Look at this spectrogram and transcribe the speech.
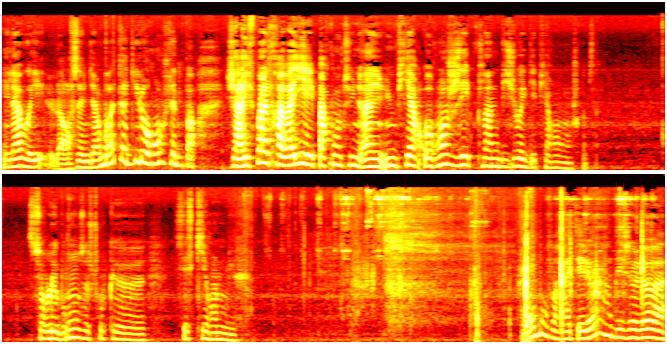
Et là, vous voyez, alors vous allez me dire, moi, t'as dit l'orange, l'aime pas. J'arrive pas à le travailler. Par contre, une, un- une pierre orange, j'ai plein de bijoux avec des pierres oranges comme ça. Sur le bronze, je trouve que c'est ce qui rend le mieux. Bon, bon, on va arrêter là. hein. Déjà là,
